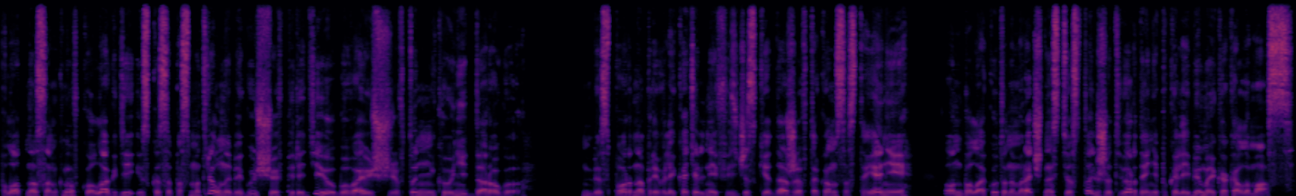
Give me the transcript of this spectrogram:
Плотно сомкнув кулак, Ди искоса посмотрел на бегущую впереди и убывающую в тоненькую нить дорогу. Бесспорно, привлекательный физически даже в таком состоянии, Он был окутан мрачностью столь же твёрдой и непоколебимой, как алмаз.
